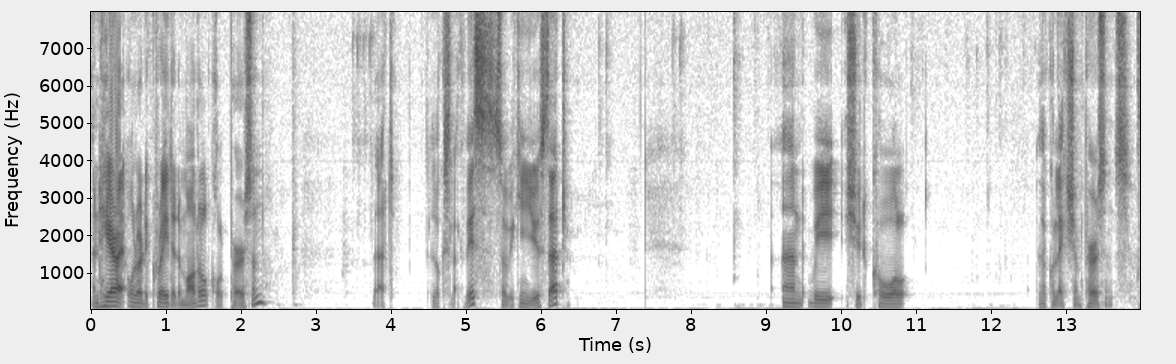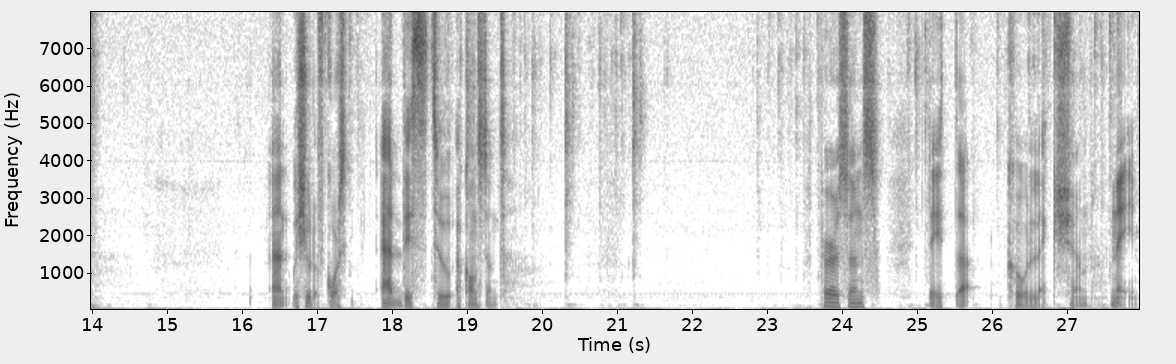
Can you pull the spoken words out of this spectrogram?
and here I already created a model called person that looks like this so we can use that and we should call the collection persons. And we should of course add this to a constant. Persons data collection name.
